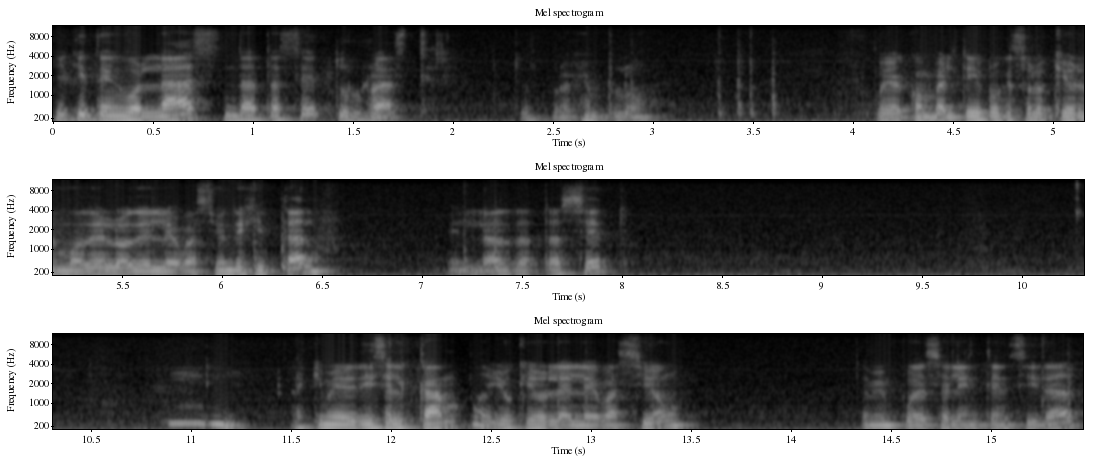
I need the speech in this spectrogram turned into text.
Y aquí tengo las dataset to raster. Entonces, por ejemplo, voy a convertir porque solo quiero el modelo de elevación digital el las dataset aquí me dice el campo yo quiero la elevación también puede ser la intensidad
